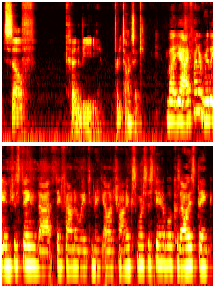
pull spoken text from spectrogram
itself could be pretty toxic. But yeah, I find it really interesting that they found a way to make electronics more sustainable because I always think,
